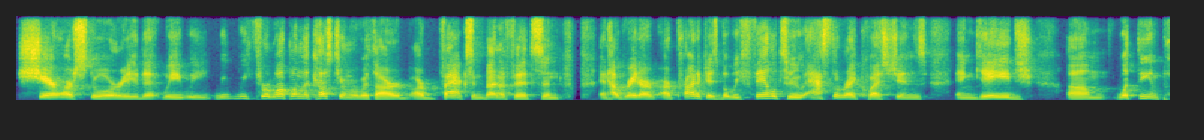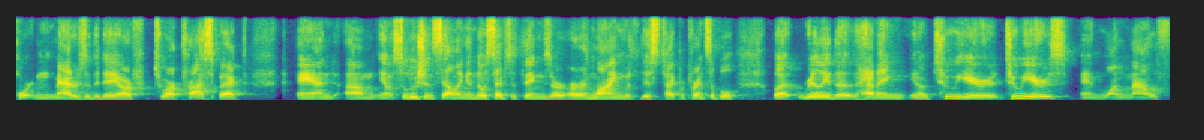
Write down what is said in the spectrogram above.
share our story that we, we, we throw up on the customer with our, our facts and benefits and, and how great our, our product is, but we fail to ask the right questions, engage um, what the important matters of the day are to our prospect and um, you know solution selling and those types of things are, are in line with this type of principle. But really the having you know two year two ears and one mouth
